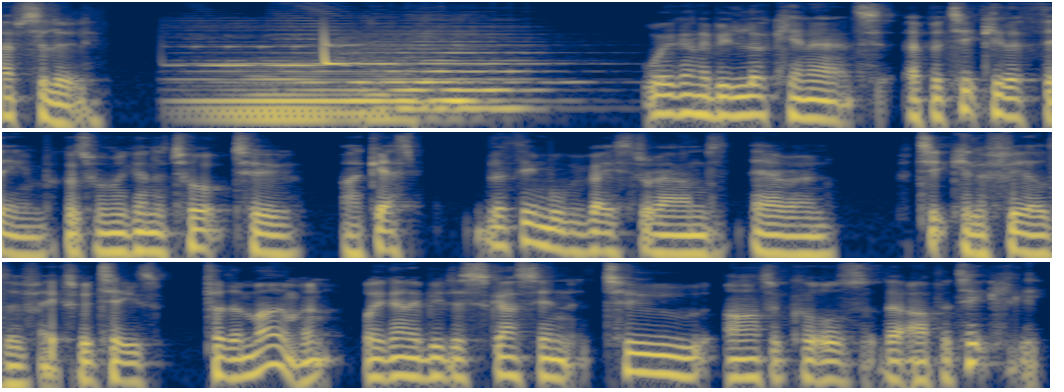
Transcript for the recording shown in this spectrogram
Absolutely we're going to be looking at a particular theme because when we're going to talk to our guest, the theme will be based around their own particular field of expertise. For the moment, we're going to be discussing two articles that are particularly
